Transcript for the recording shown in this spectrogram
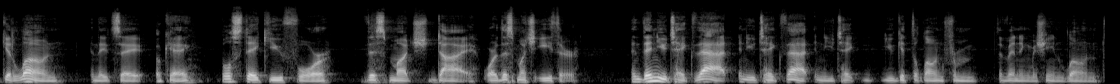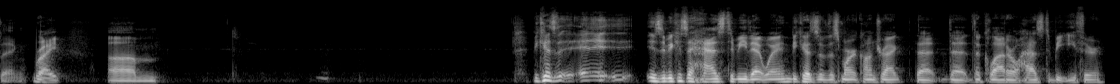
get a loan, and they'd say, okay, we'll stake you for this much DAI or this much ether, and then you take that and you take that and you take you get the loan from the vending machine loan thing. Right. Um, because it, it, is it because it has to be that way because of the smart contract that that the collateral has to be ether.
